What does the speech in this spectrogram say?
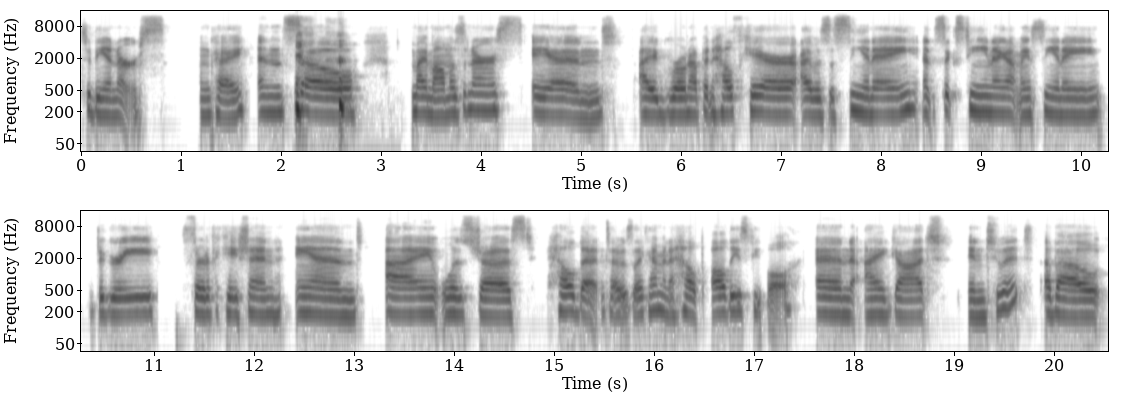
to be a nurse. Okay. And so my mom was a nurse and I had grown up in healthcare. I was a CNA at 16. I got my CNA degree certification and I was just hell bent. I was like, I'm going to help all these people. And I got into it about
